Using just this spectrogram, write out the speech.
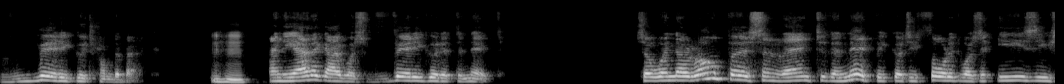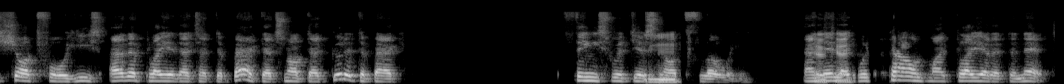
very good from the back, Mm-hmm. and the other guy was very good at the net. So when the wrong person ran to the net because he thought it was an easy shot for his other player that's at the back, that's not that good at the back, things were just mm-hmm. not flowing. And okay. then they would count my player at the net.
